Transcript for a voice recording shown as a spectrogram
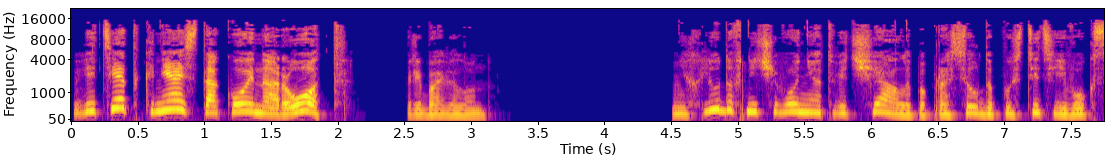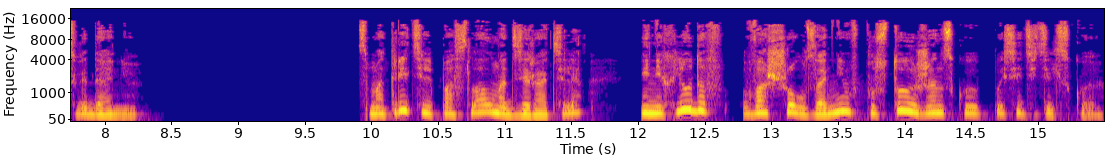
Ведь это князь такой народ, прибавил он. Нехлюдов ничего не отвечал и попросил допустить его к свиданию. Смотритель послал надзирателя, и Нехлюдов вошел за ним в пустую женскую посетительскую.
